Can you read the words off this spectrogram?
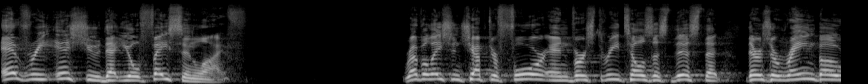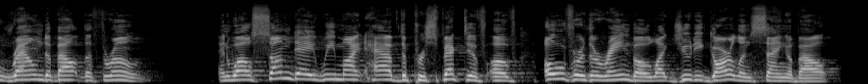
every issue that you'll face in life. Revelation chapter 4 and verse 3 tells us this that there's a rainbow round about the throne. And while someday we might have the perspective of over the rainbow, like Judy Garland sang about,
